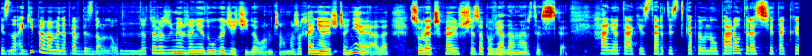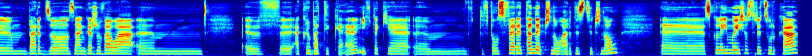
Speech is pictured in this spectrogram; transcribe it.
więc no, ekipę mamy naprawdę zdolną. Mm, No to rozumiem, że niedługo dzieci dołączą. Może Henio jeszcze nie, ale córeczka już się zapowiada na artystkę. Hania tak, jest artystka pełną parą. Teraz się tak bardzo zaangażowała w akrobatykę i w takie, w tą sferę taneczną, artystyczną. E, Z kolei mojej siostry córka,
